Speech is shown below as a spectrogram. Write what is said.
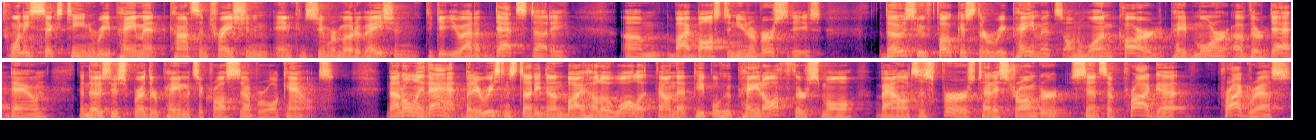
2016 repayment concentration and consumer motivation to get you out of debt study um, by Boston universities, those who focused their repayments on one card paid more of their debt down than those who spread their payments across several accounts. Not only that, but a recent study done by HelloWallet found that people who paid off their small balances first had a stronger sense of progress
